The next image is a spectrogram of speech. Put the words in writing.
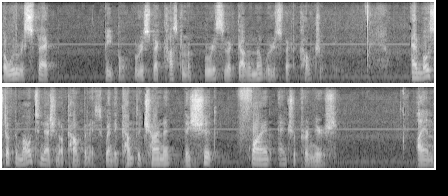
but we respect people, we respect customer, we respect government, we respect culture. And most of the multinational companies, when they come to China, they should find entrepreneurs. I am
